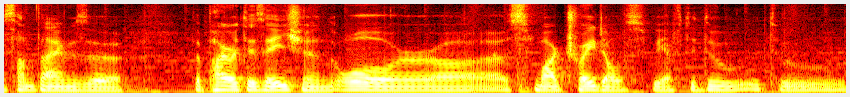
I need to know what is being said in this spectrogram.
sometimes the prioritization or smart trade-offs we have to do to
